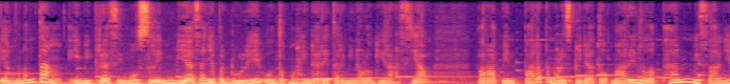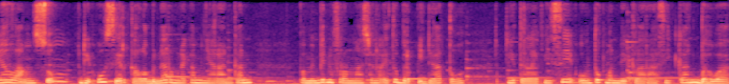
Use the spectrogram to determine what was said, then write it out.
yang menentang imigrasi Muslim biasanya peduli untuk menghindari terminologi rasial para, pin, para penulis pidato Marine Le Pen misalnya langsung diusir kalau benar mereka menyarankan pemimpin Front Nasional itu berpidato di televisi untuk mendeklarasikan bahwa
